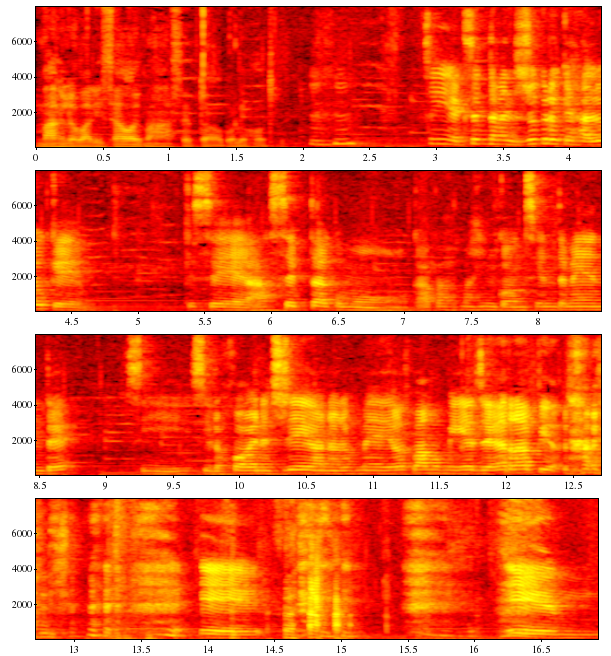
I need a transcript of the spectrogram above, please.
más globalizado y más aceptado por los otros. Sí, exactamente. Yo creo que es algo que, que se acepta como capaz más inconscientemente. Si, si los jóvenes llegan a los medios, vamos Miguel, llega rápido.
